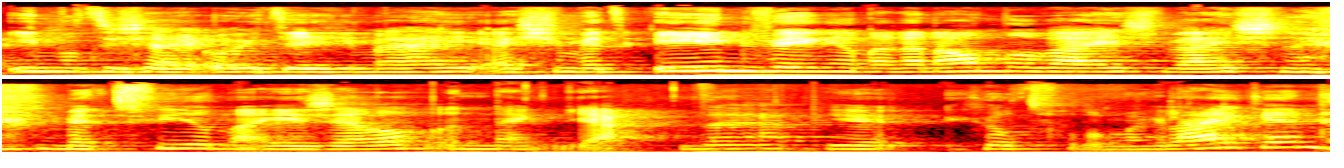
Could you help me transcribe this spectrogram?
iemand die zei ooit tegen mij, als je met één vinger naar een ander wijst, wijs je met vier naar jezelf. En denk ja, daar heb je godverdomme gelijk in.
